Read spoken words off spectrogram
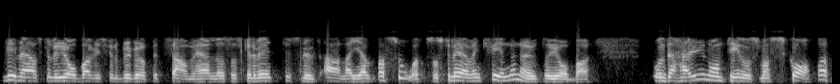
vi män skulle jobba, vi skulle bygga upp ett samhälle och så skulle vi till slut alla hjälpas åt. Så skulle även kvinnorna ut och jobba. Och det här är ju någonting som har skapat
